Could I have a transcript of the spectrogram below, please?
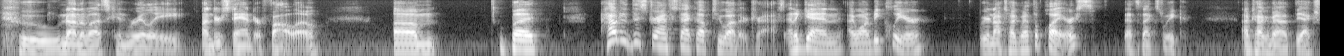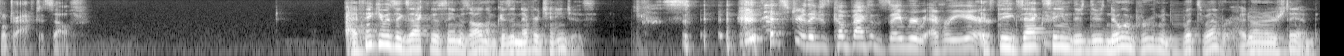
who none of us can really understand or follow. Um, but how did this draft stack up to other drafts? And again, I want to be clear: we're not talking about the players. That's next week. I'm talking about the actual draft itself. I think it was exactly the same as all of them because it never changes. That's true. They just come back to the same room every year. It's the exact same. There's there's no improvement whatsoever. I don't understand.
